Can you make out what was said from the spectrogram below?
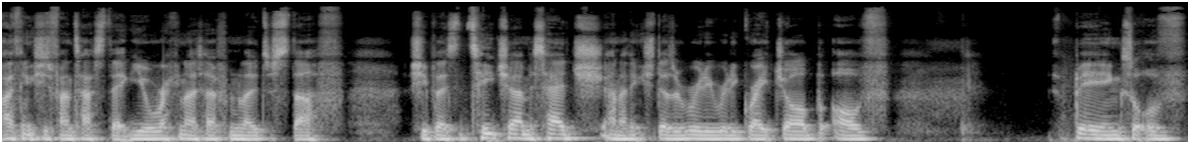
I think she's fantastic. You'll recognise her from loads of stuff. She plays the teacher, Miss Hedge, and I think she does a really really great job of being sort of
